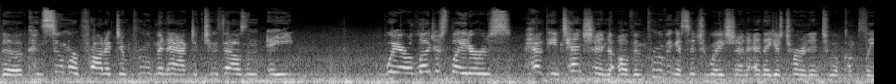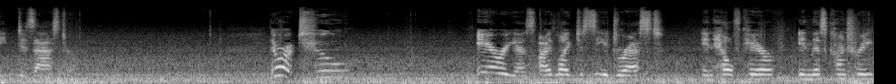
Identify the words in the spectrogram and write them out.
the Consumer Product Improvement Act of 2008, where legislators have the intention of improving a situation and they just turn it into a complete disaster. There are two areas I'd like to see addressed in healthcare in this country.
